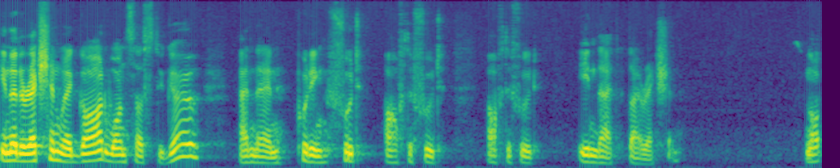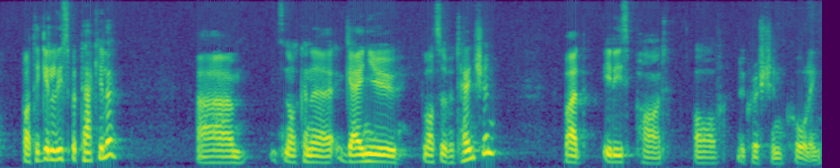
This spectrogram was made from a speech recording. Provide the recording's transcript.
in the direction where God wants us to go, and then putting foot after foot after foot in that direction. It's not particularly spectacular. Um, it's not going to gain you lots of attention, but it is part of the Christian calling.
